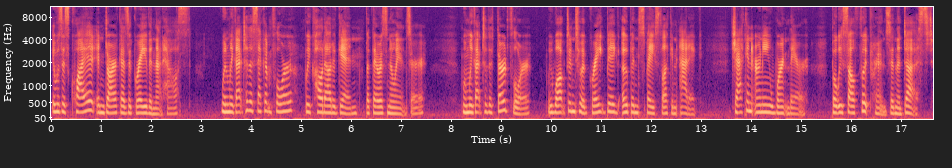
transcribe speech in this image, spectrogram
It was as quiet and dark as a grave in that house. When we got to the second floor, we called out again, but there was no answer. When we got to the third floor, we walked into a great big open space like an attic. Jack and Ernie weren't there, but we saw footprints in the dust.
